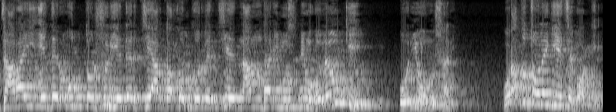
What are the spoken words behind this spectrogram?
যারাই এদের উত্তরসূরি, এদের চেয়ার দখল করবে, সে নামধারী মুসলিম হলেও কি? ওরই অনুসারী। ওরা তো চলে গিয়েছে বটে।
